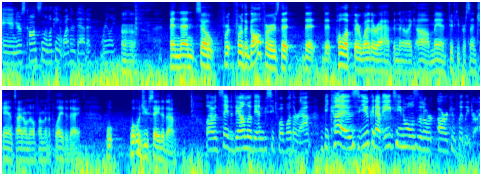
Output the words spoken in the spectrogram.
And you're just constantly looking at weather data, really. Uh-huh. And then, so for for the golfers that that that pull up their weather app and they're like, oh man, 50% chance. I don't know if I'm going to play today. Wh- What would you say to them? Well, I would say to download the NBC 12 weather app because you could have 18 holes that are, are completely dry.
